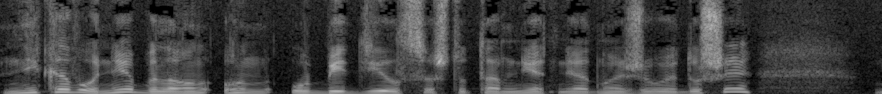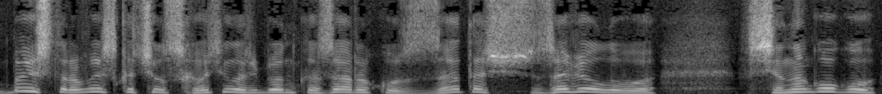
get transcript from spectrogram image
никого не было, он, он убедился, что там нет ни одной живой души, Быстро выскочил, схватил ребенка за руку, затащ... завел его в синагогу,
